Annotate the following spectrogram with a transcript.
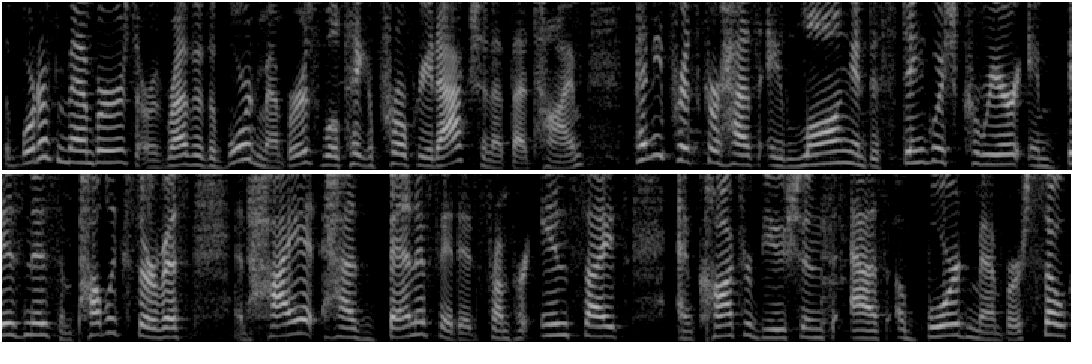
the board of members, or rather the board members, will take appropriate action at that time. Penny Pritzker has a long and distinguished career in business and public service, and Hyatt has benefited from her insights and contributions as a board member. So,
